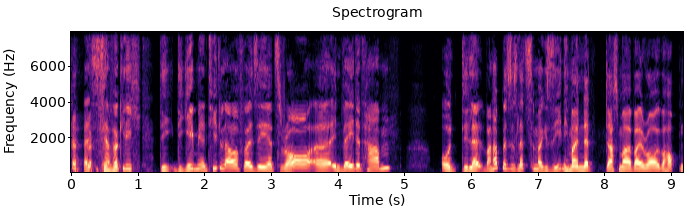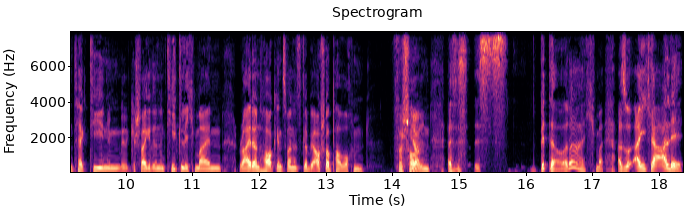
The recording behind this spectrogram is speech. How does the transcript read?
es ist ja wirklich, die, die geben ihren Titel auf, weil sie jetzt Raw äh, invaded haben. Und die, wann hat man sie das letzte Mal gesehen? Ich meine, nicht, dass man bei Raw überhaupt ein Tag-Team, geschweige denn einen Titel. Ich meine, Ryder und Hawkins waren jetzt, glaube ich, auch schon ein paar Wochen verschollen. Es ist, ist bitter, oder? Ich meine, also eigentlich ja alle.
